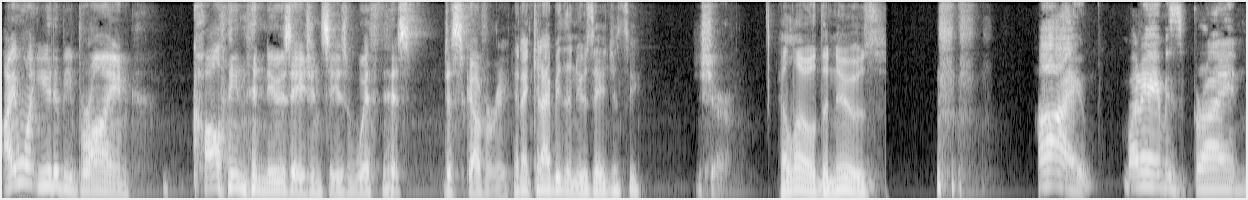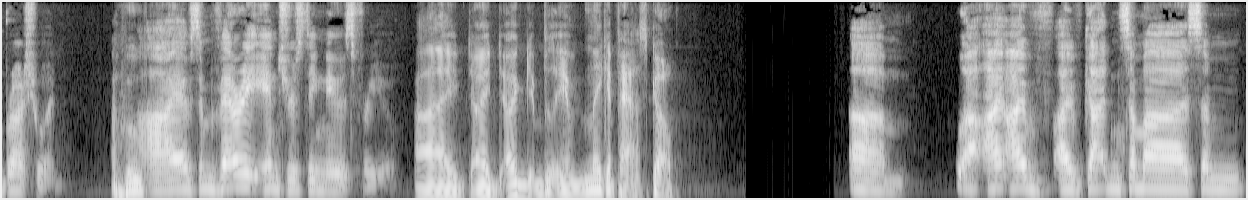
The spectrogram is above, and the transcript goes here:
I want you to be Brian calling the news agencies with this discovery. can I can I be the news agency? Sure. Hello, the news. Hi, my name is Brian Brushwood. Who I have some very interesting news for you. I, I I make it fast. Go. Um, well, I, I've I've gotten some uh, some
